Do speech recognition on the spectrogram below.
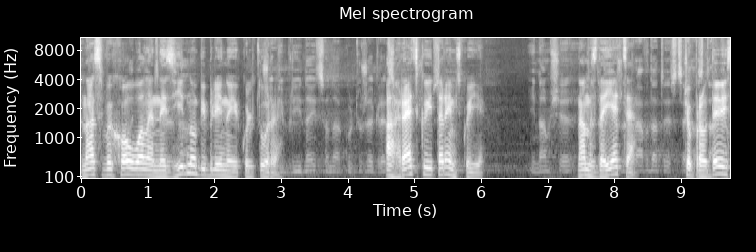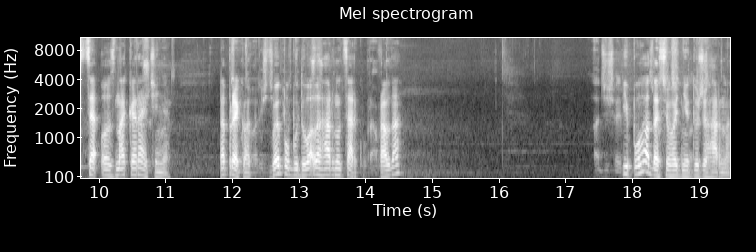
Нас виховували не згідно біблійної культури, а грецької та римської. Нам здається, що правдивість це ознака речення. Наприклад, ви побудували гарну церкву, правда? І погода сьогодні дуже гарна.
